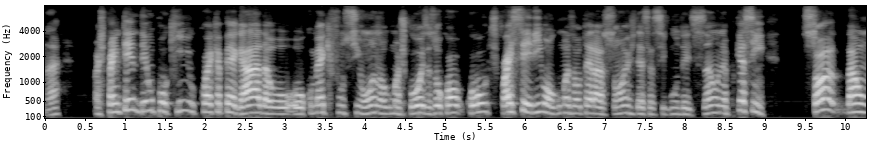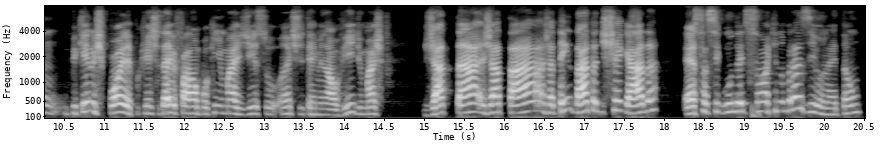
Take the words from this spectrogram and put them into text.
né? Mas para entender um pouquinho qual é, é a pegada, ou, ou, como é que funcionam algumas coisas, ou qual, qual, quais seriam algumas alterações dessa segunda edição, né? Porque assim, só dar um pequeno spoiler, porque a gente deve falar um pouquinho mais disso antes de terminar o vídeo, mas já tá, já tá, já tem data de chegada essa segunda edição aqui no Brasil, né? Então,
